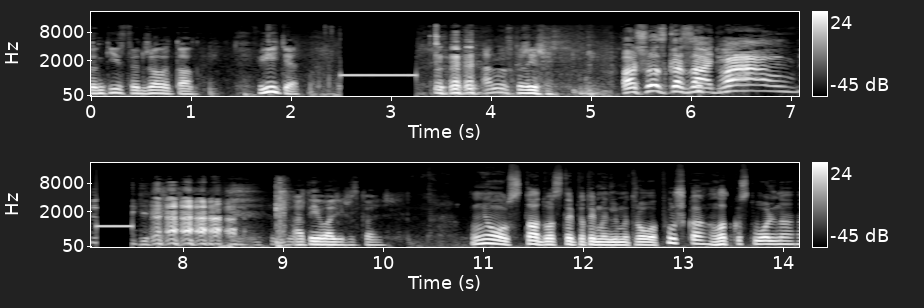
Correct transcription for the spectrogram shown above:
Танкісти віджали танк. Вітя. А ну скажи щось. А що сказати? Вау! А ти, Валі, що скажеш? У нього 125 мм пушка гладкоствольна.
